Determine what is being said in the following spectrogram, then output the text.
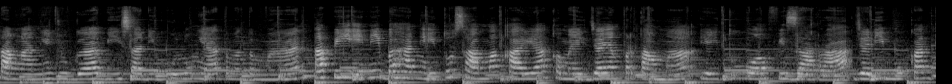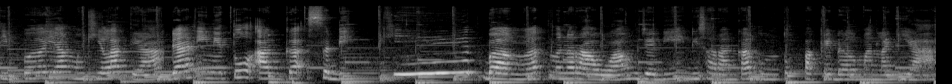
tangannya juga bisa digulung ya teman-teman. Tapi ini bahannya itu sama kayak kemeja yang pertama, yaitu Wolfish Zara. Jadi bukan tipe yang mengkilat ya. Dan ini tuh agak sedikit banget menerawang, jadi disarankan untuk pakai daleman lagi ya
